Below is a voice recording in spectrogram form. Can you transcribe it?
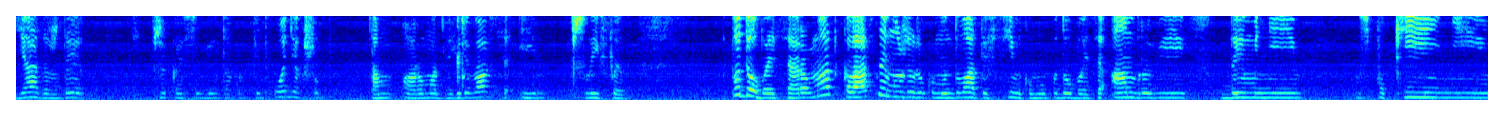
Я завжди пшикаю собі отак під одяг, щоб там аромат зігрівався і шлейфив. Подобається аромат, класний. Можу рекомендувати всім, кому подобаються амброві, димні, спокійні,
